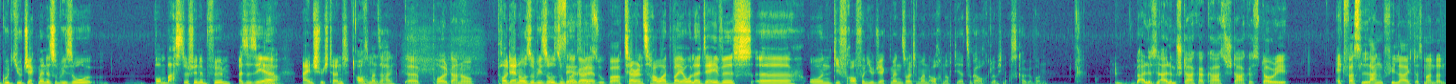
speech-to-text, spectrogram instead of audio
gut, Hugh Jackman ist sowieso bombastisch in dem Film, also sehr Ja. einschüchternd, muss man sagen. Äh, Paul Dano. Paul Dano sowieso super geil. super. Terrence Howard, Viola Davis äh, und die Frau von Hugh Jackman sollte man auch noch, die hat sogar auch, glaube ich, einen Oscar gewonnen. Alles in allem starker Cast, starke Story. Etwas lang vielleicht, dass man dann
